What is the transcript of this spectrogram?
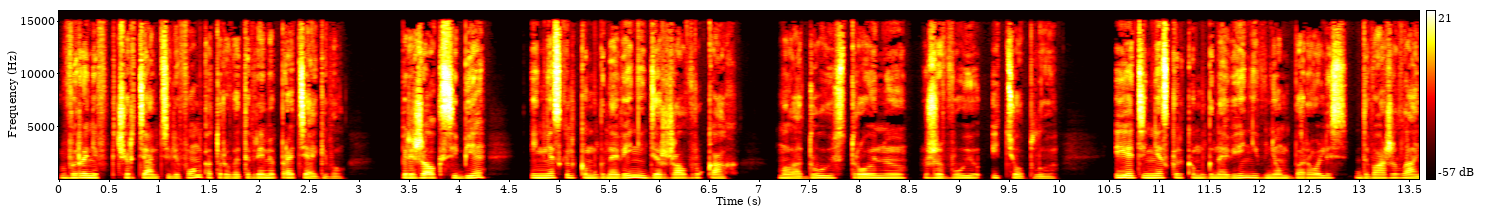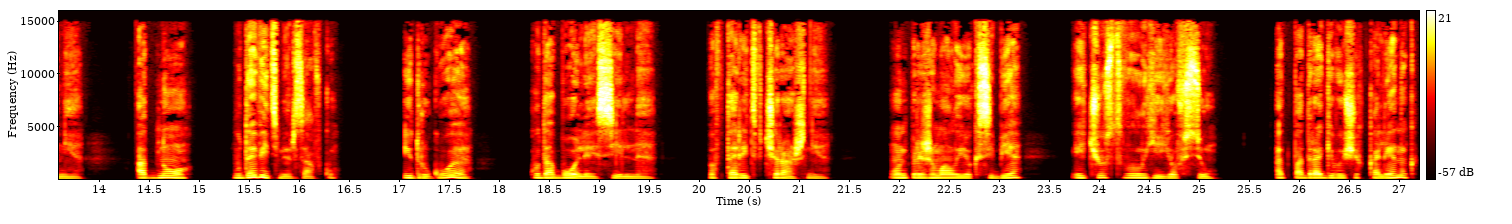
выронив к чертям телефон, который в это время протягивал, прижал к себе и несколько мгновений держал в руках, молодую, стройную, живую и теплую — и эти несколько мгновений в нем боролись два желания. Одно — удавить мерзавку, и другое, куда более сильное — повторить вчерашнее. Он прижимал ее к себе и чувствовал ее всю, от подрагивающих коленок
